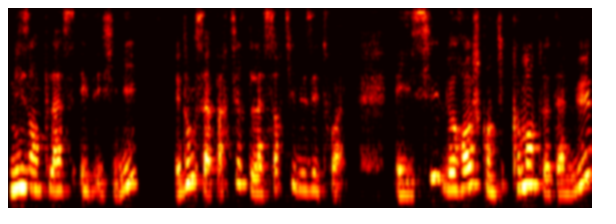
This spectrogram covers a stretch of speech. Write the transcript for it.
mises en place et définies. Et donc, c'est à partir de la sortie des étoiles. Et ici, le Roche, quand il commente le Talmud,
